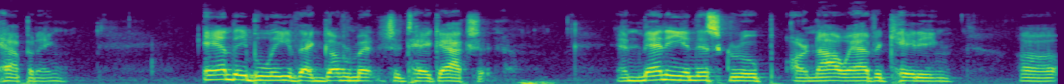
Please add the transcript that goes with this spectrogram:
happening. And they believe that government should take action. And many in this group are now advocating uh,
